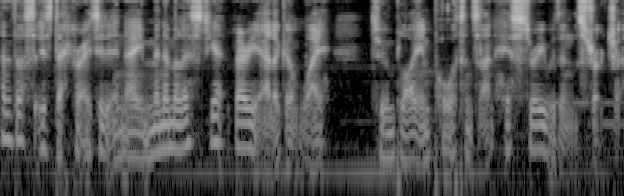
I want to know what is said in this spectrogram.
and thus is decorated in a minimalist yet very elegant way, to imply importance and history within the structure.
